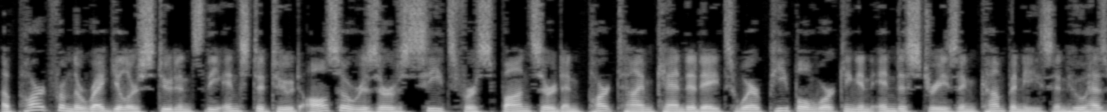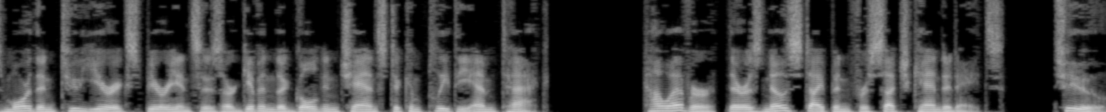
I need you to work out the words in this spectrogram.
Apart from the regular students the institute also reserves seats for sponsored and part-time candidates where people working in industries and companies and who has more than two-year experiences are given the golden chance to complete the M.Tech. However, there is no stipend for such candidates. 2.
